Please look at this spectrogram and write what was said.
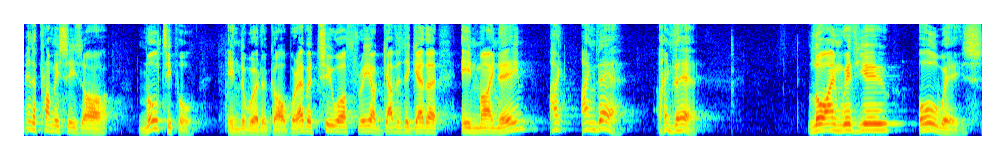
I mean, the promises are multiple in the Word of God. Wherever two or three are gathered together in my name, I, I'm there. I'm there. Lo, I'm with you always,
